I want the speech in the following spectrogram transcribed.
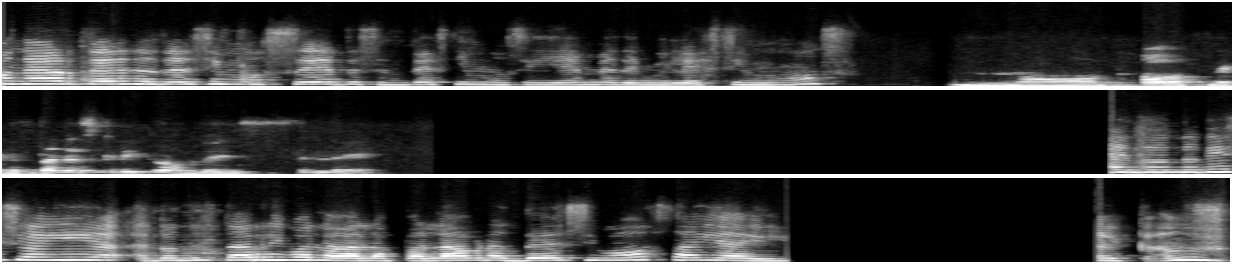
Poner D de décimos, C de centésimos y M de milésimos. No, todo tiene que estar escrito donde dice se lee. En donde dice ahí, donde está arriba la, la palabra décimos, ahí, ahí. Alcanza.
